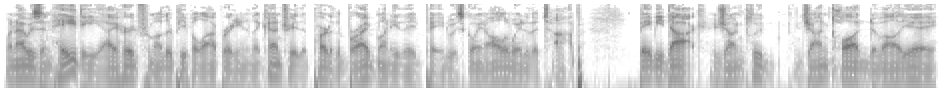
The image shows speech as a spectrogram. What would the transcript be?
when I was in Haiti, I heard from other people operating in the country that part of the bribe money they'd paid was going all the way to the top. Baby Doc, Jean Claude Jean Claude Duvalier,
